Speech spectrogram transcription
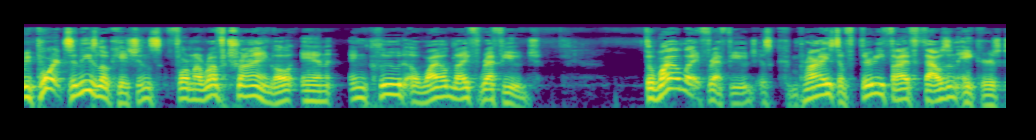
Reports in these locations form a rough triangle and include a wildlife refuge. The wildlife refuge is comprised of 35,000 acres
